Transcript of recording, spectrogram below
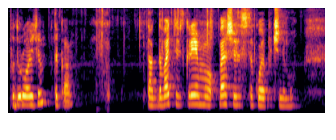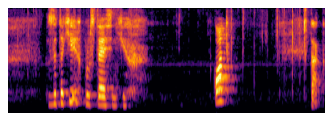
по дорозі. Така. Так, давайте відкриємо перше з такої почнемо. З таких простесеньких. Кот. Так.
